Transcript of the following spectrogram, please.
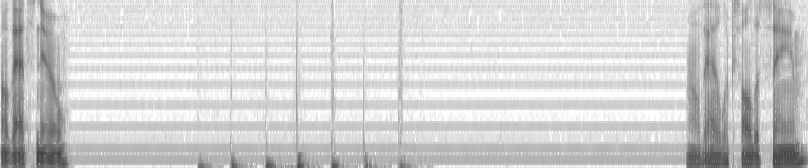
Oh, that's new. Oh, that looks all the same.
